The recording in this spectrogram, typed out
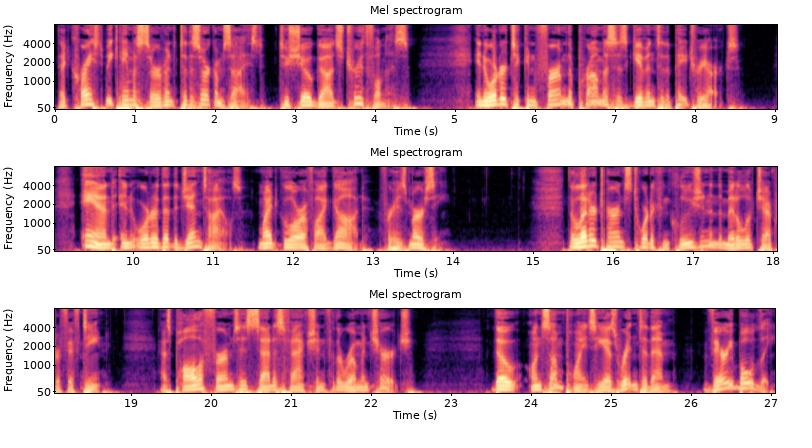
that Christ became a servant to the circumcised to show God's truthfulness, in order to confirm the promises given to the patriarchs, and in order that the Gentiles might glorify God for his mercy. The letter turns toward a conclusion in the middle of chapter 15, as Paul affirms his satisfaction for the Roman Church, though on some points he has written to them very boldly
